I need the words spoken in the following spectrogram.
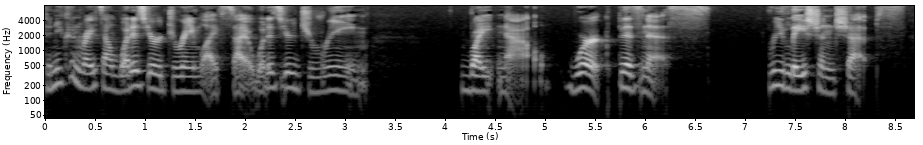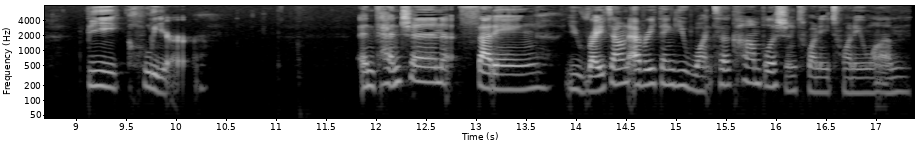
Then you can write down what is your dream lifestyle? What is your dream right now? Work, business, relationships. Be clear. Intention setting, you write down everything you want to accomplish in 2021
